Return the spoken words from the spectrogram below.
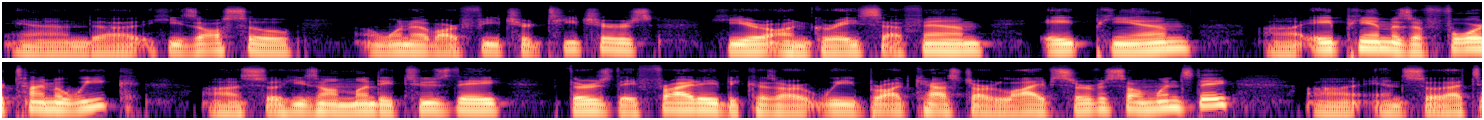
and uh, he's also one of our featured teachers here on Grace FM, 8 p.m. Uh, 8 p.m. is a four time a week. Uh, so he's on Monday, Tuesday, Thursday, Friday because our we broadcast our live service on Wednesday, uh, and so that's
